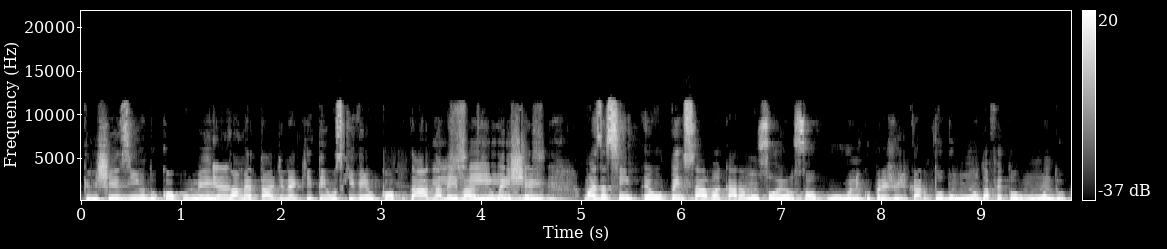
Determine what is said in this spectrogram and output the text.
clichêzinho do copo meio uhum. da metade, né? Que tem uns que veem o copo, tá, tá meio vazio, meio cheio. Mas assim, eu pensava, cara, não sou eu só o único prejudicado. Todo mundo afetou o mundo.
